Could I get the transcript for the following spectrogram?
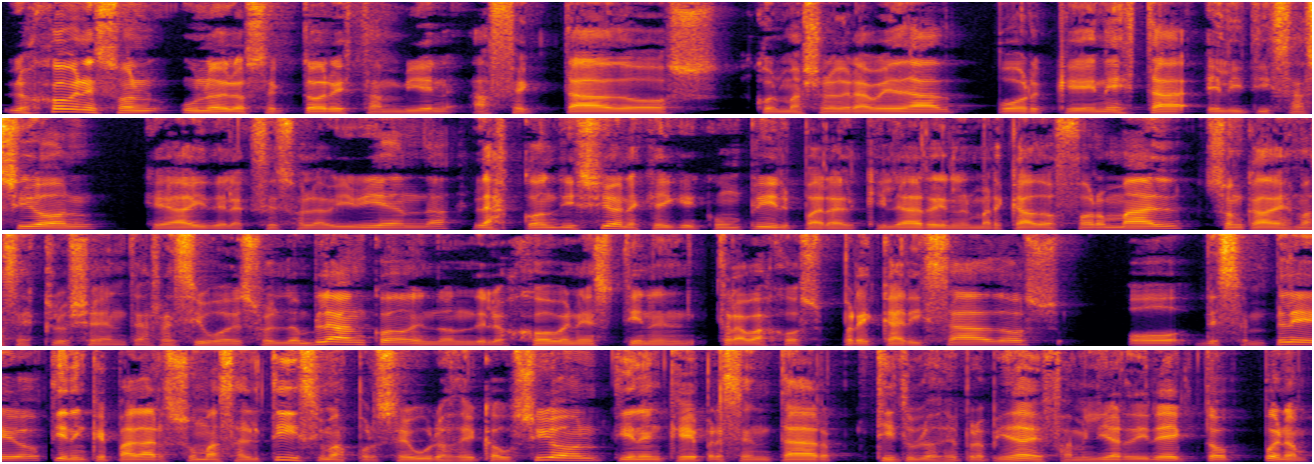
Los jóvenes son uno de los sectores también afectados con mayor gravedad porque en esta elitización que hay del acceso a la vivienda, las condiciones que hay que cumplir para alquilar en el mercado formal son cada vez más excluyentes. Recibo de sueldo en blanco, en donde los jóvenes tienen trabajos precarizados o desempleo, tienen que pagar sumas altísimas por seguros de caución, tienen que presentar títulos de propiedad de familiar directo. Bueno,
